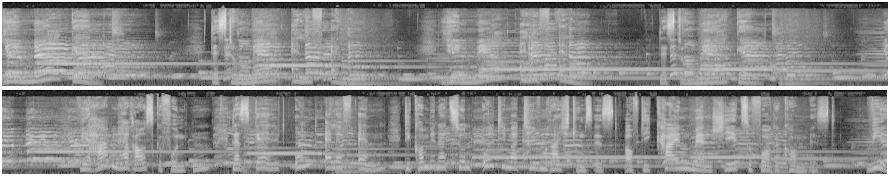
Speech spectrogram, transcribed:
Je mehr Geld, desto mehr LFN. Je mehr LFN, desto mehr Geld. Wir haben herausgefunden, dass Geld und LFN die Kombination ultimativen Reichtums ist, auf die kein Mensch je zuvor gekommen ist. Wir,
